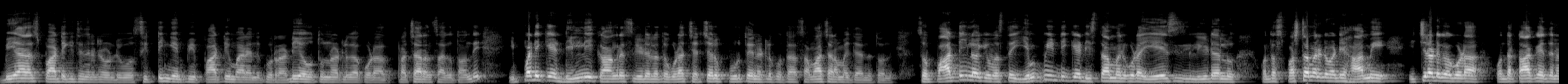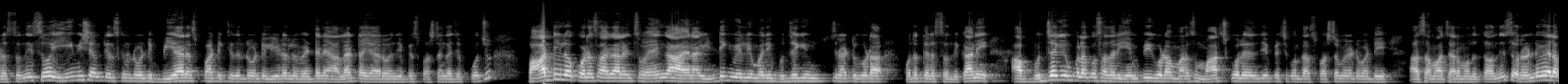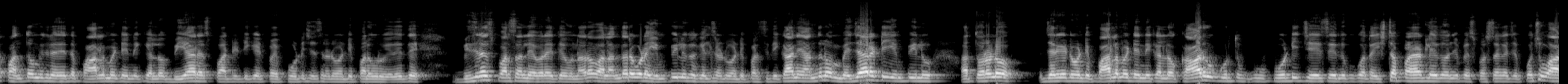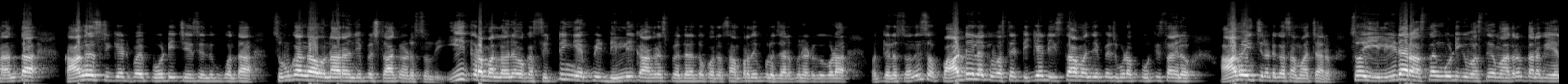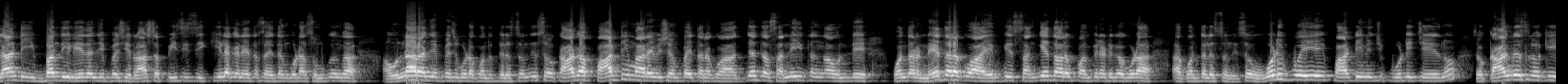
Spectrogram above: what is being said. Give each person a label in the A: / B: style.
A: BRS పార్టీకి చెందినటువంటి ఓ సిట్టింగ్ ఎంపీ పార్టీ మారేందుకు రెడీ అవుతున్నట్లుగా కూడా ప్రచారం సాగుతోంది. ఇప్పటికే ఢిల్లీ కాంగ్రెస్ లీడర్లతో కూడా చర్చలు పూర్తయినట్లు కొంత సమాచారం అయితే అందుతోంది. సో పార్టీలోకి వస్తే ఎంపీ టికెట్ ఇస్తామని కూడా ఏఐసీసీ లీడర్లు కొంత స్పష్టమైనటువంటి హామీ ఇచ్చినట్టుగా కూడా కొంత టాక్ అయితే నడుస్తుంది. సో ఈ విషయం తెలుసుకున్నటువంటి బీఆర్ఎస్ పార్టీకి చెందినటువంటి లీడర్లు వెంటనే అలర్ట్ అయ్యారు అని చెప్పి స్పష్టంగా చెప్పుకోవచ్చు. పార్టీలో కొనసాగాలని స్వయంగా ఆయన ఇంటికి వెళ్ళి మరీ బుజ్జగించినట్టు కూడా కొంత తెలుస్తుంది. కానీ ఆ బుజ్జగింపులకు సదరి ఎంపీ కూడా మనసు మార్చుకోలేదని చెప్పేసి కొంత స్పష్టమైనటువంటి సమాచారం అందుతోంది. సో రెండు వేల పంతొమ్మిదిలో ఏదైతే పార్లమెంట్ ఎన్నికల్లో బీఆర్ఎస్ పార్టీ టికెట్ పై పోటీ చేసినటువంటి పలువురు ఏదైతే బిజినెస్ పర్సన్లు ఎవరైతే ఉన్నారో వాళ్ళందరూ కూడా ఎంపీలుగా గెలిచినటువంటి పరిస్థితి. కానీ అందులో మెజారిటీ ఎంపీలు ఆ త్వరలో జరిగేటువంటి పార్లమెంట్ ఎన్నికల్లో కారు గుర్తు పోటీ చేసేందుకు కొంత ఇష్టపడట్లేదు అని చెప్పి స్పష్టంగా చెప్పుకోవచ్చు. వారంతా కాంగ్రెస్ టికెట్ పై పోటీ చేసేందుకు కొంత సుముఖంగా ఉన్నారని చెప్పి స్టాక్ నడుస్తుంది. ఈ క్రమంలోనే ఒక సిట్టింగ్ ఎంపీ ఢిల్లీ కాంగ్రెస్ పెద్దలతో కొంత సంప్రదింపులు జరిపినట్టుగా కూడా తెలుస్తుంది. సో పార్టీలోకి వస్తే టికెట్ ఇస్తామని చెప్పేసి కూడా పూర్తి స్థాయిలో హామీ ఇచ్చినట్టుగా సమాచారం. సో ఈ లీడర్ అస్తంగూటికి వస్తే మాత్రం తనకు ఎలాంటి ఇబ్బంది లేదని చెప్పేసి రాష్ట్ర పీసీసీ కీలక నేత సైతం కూడా సుముఖంగా ఉన్నారని చెప్పేసి కూడా కొంత తెలుస్తుంది. సో కాగా పార్టీ మారే విషయంపై తనకు అత్యంత సన్నిహితంగా ఉండే కొందరు నేతలకు ఆ ఎంపీ సంకేతాలు పంపినట్టుగా కూడా కొంత తెలుస్తుంది. సో ఓడిపోయి పార్టీ నుంచి పోటీ చేయను. సో కాంగ్రెస్లోకి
